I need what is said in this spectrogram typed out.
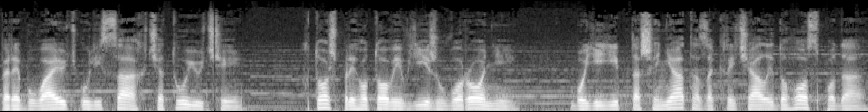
перебувають у лісах, чатуючи. Хто ж приготовив їжу вороні, бо її пташенята закричали до Господа,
